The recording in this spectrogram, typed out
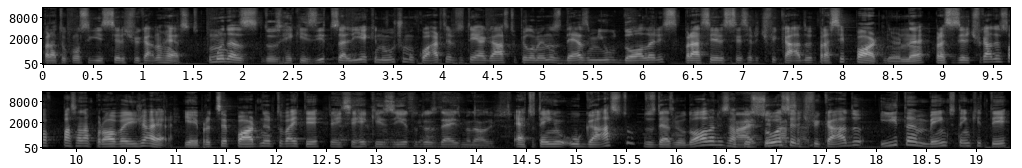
para tu conseguir se certificar no resto. Uma das dos requisitos ali é que no último quarto tu tenha gasto pelo menos 10 mil dólares para ser, ser certificado, para ser partner, né? Para ser certificado é só passar na prova e já era. E aí para ser partner tu vai ter Tem esse requisito dos 10 mil dólares. é, tu tem o gasto dos 10 mil dólares, a Mais pessoa certificado e também tu tem que ter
